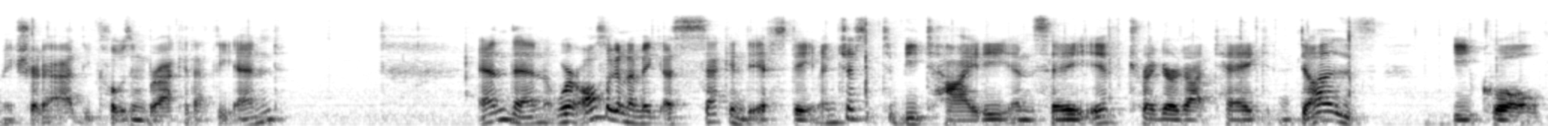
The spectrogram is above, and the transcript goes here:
Make sure to add the closing bracket at the end. And then we're also going to make a second if statement just to be tidy and say if trigger.tag does equal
